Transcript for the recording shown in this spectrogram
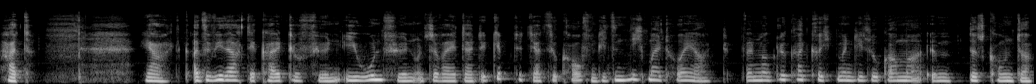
hat. Ja, also wie gesagt, der Kaltluftföhn, Ionföhn und so weiter, die gibt es ja zu kaufen. Die sind nicht mal teuer. Wenn man Glück hat, kriegt man die sogar mal im Discounter.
